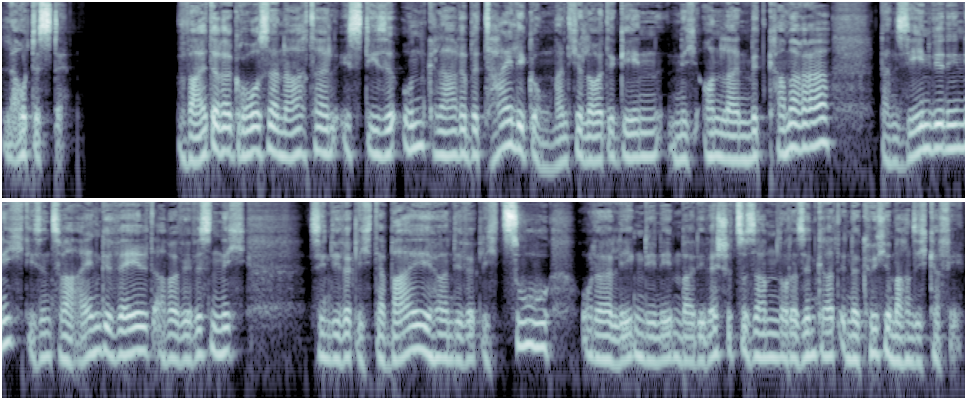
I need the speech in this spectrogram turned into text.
lauteste. Weiterer großer Nachteil ist diese unklare Beteiligung. Manche Leute gehen nicht online mit Kamera, dann sehen wir die nicht. Die sind zwar eingewählt, aber wir wissen nicht, sind die wirklich dabei, hören die wirklich zu? Oder legen die nebenbei die Wäsche zusammen oder sind gerade in der Küche, machen sich Kaffee.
